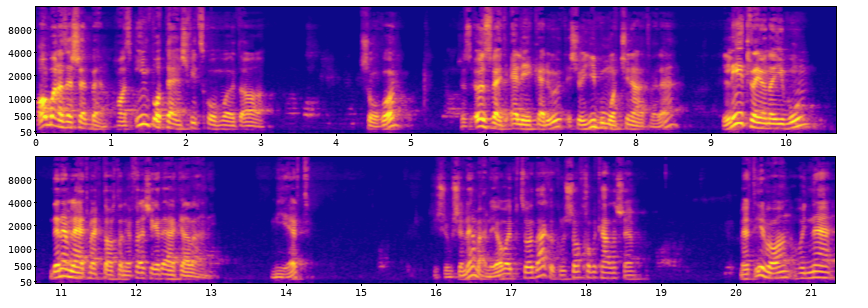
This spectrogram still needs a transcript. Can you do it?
Abban az esetben, ha az impotens fickó volt a sógor, és az özvegy elé került, és ő jibumot csinált vele, létrejön a jibum, de nem lehet megtartani a feleséget, el kell válni. Miért? És se nem állni, vagy picol a dákakról, savha sem. mert írva van, hogy ne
